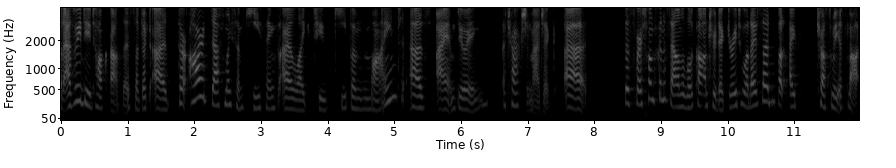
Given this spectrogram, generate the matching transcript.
But as we do talk about this subject, uh, there are definitely some key things I like to keep in mind as I am doing attraction magic. Uh, this first one's going to sound a little contradictory to what I've said, but I trust me, it's not.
